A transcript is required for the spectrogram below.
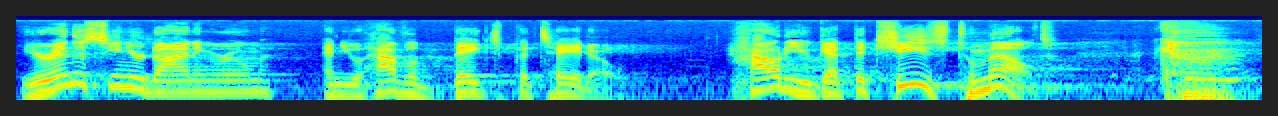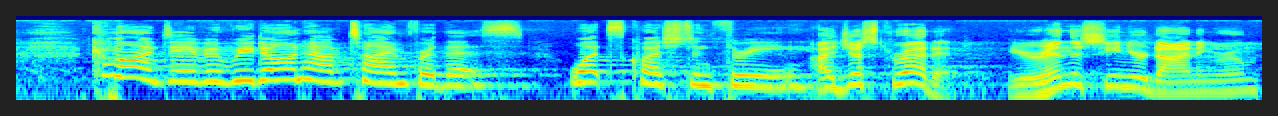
you're in the senior dining room and you have a baked potato. How do you get the cheese to melt? Come on, David, we don't have time for this. What's question three? I just read it. You're in the senior dining room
